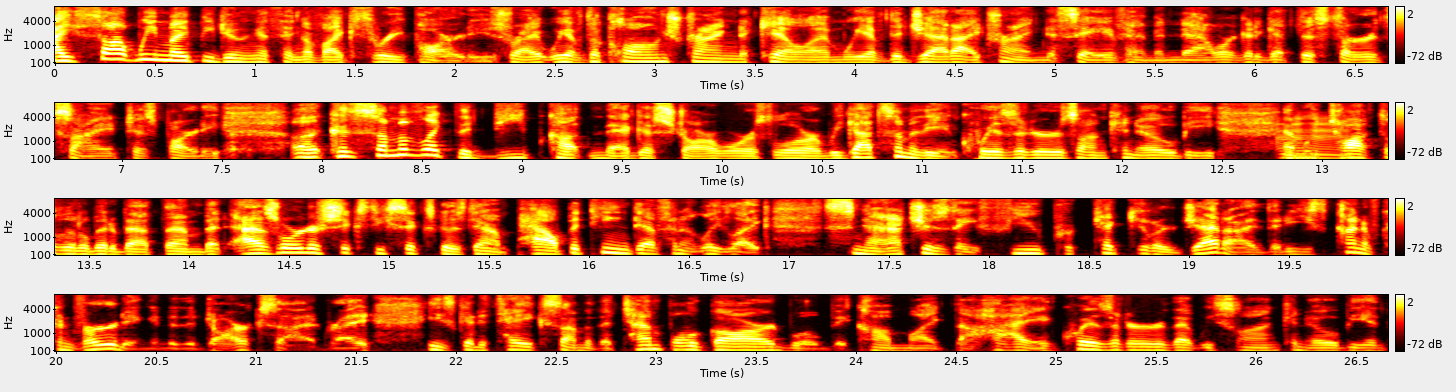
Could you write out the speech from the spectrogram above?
I thought we might be doing a thing of like three parties, right? We have the clones trying to kill him, we have the Jedi trying to save him, and now we're going to get this third scientist party. Because uh, some of like the deep cut mega Star Wars lore, we got some of the Inquisitors on Kenobi, and mm-hmm. we talked a little bit about them. But as Order 66 goes down, Palpatine definitely like snatches a few particular Jedi that he's kind of converting into the dark side, right? He's going to take some of the Temple Guard, will become like the High Inquisitor that we saw in Kenobi. And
